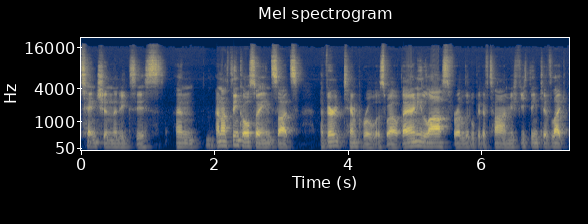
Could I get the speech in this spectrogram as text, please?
tension that exists. And and I think also insights are very temporal as well. They only last for a little bit of time. If you think of like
